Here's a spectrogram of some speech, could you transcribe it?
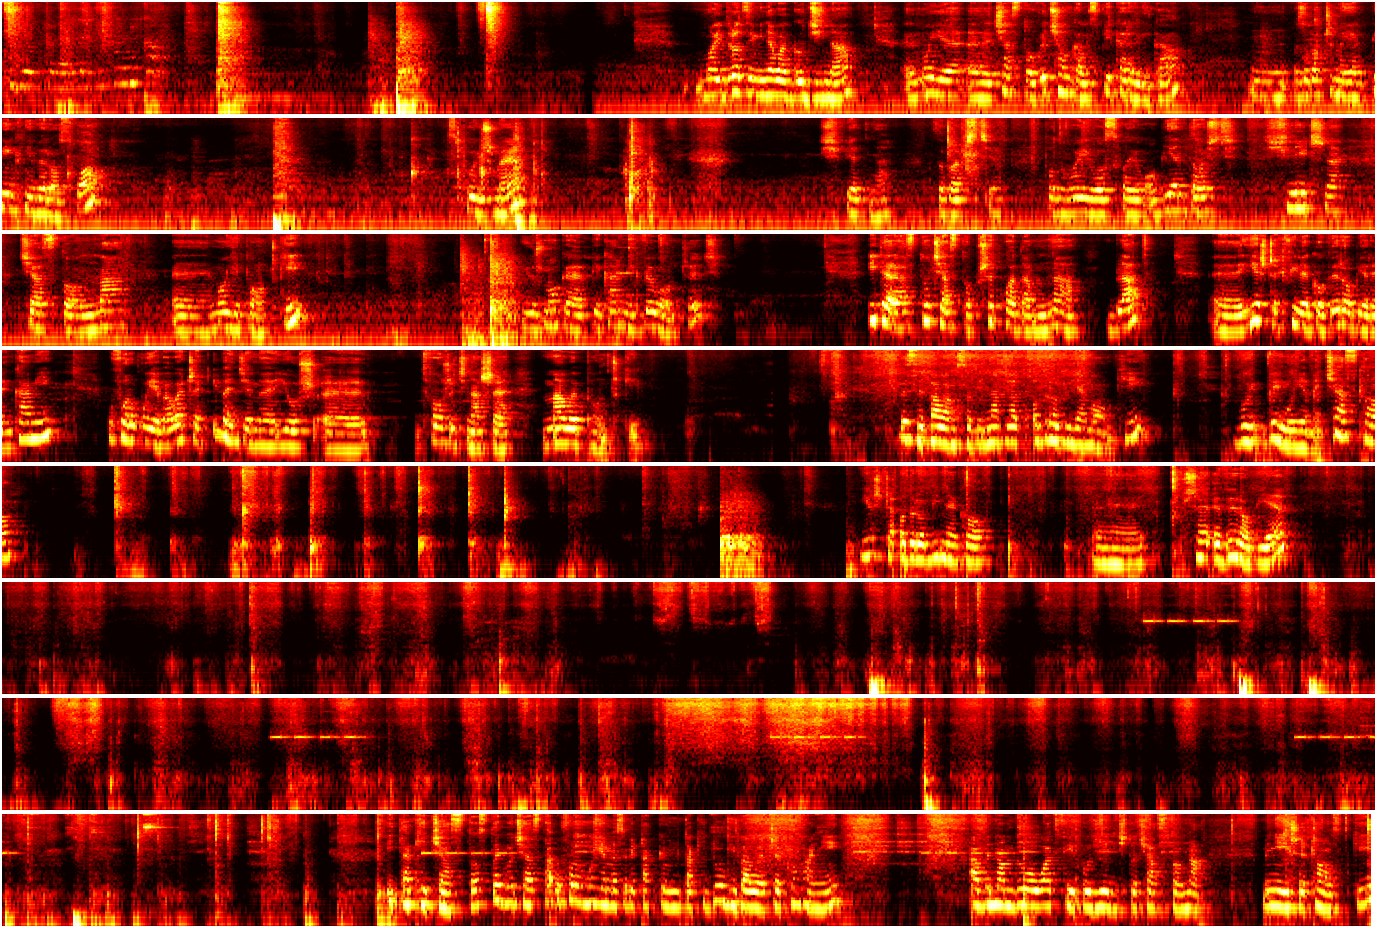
Gdzie układać do piekarnika? Moi drodzy, minęła godzina. E, Moje e, ciasto wyciągam z piekarnika. Mm, Zobaczymy, jak pięknie wyrosło. Spójrzmy. Świetne. Zobaczcie, podwoiło swoją objętość. Śliczne ciasto na e, moje pączki. Już mogę piekarnik wyłączyć. I teraz to ciasto przekładam na blat. E, Jeszcze chwilę go wyrobię rękami, uformuję wałeczek i będziemy już e, tworzyć nasze małe pączki. Wysypałam sobie na blat odrobinę mąki. Wyjmujemy ciasto. Jeszcze odrobinę go e, ciasto, z tego ciasta uformujemy sobie taki, taki długi wałeczek, kochani, aby nam było łatwiej podzielić to ciasto na mniejsze cząstki.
